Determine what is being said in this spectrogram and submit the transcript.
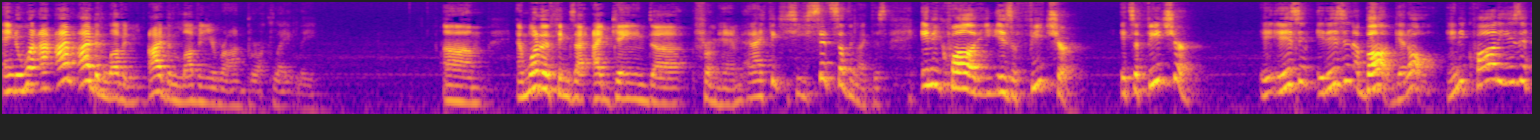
And you know what? I, have been loving I've been loving Yaron Brook lately. Um, and one of the things I, I gained uh, from him, and I think he said something like this: inequality is a feature. It's a feature. It isn't. It isn't a bug at all. Inequality isn't.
